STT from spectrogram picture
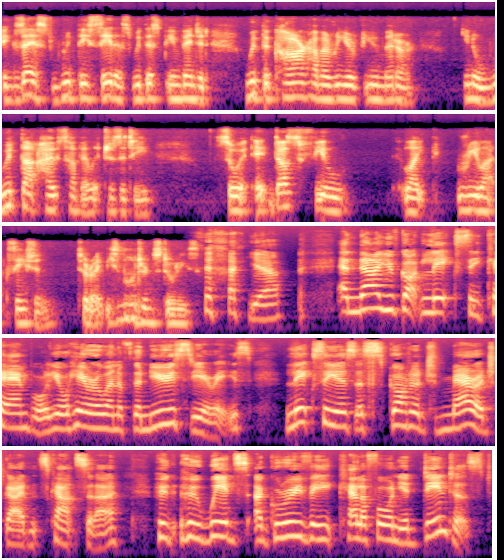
exist? Would they say this? Would this be invented? Would the car have a rear view mirror? You know, would that house have electricity? So it, it does feel like relaxation to write these modern stories. yeah. And now you've got Lexy Campbell, your heroine of the new series. Lexy is a Scottish marriage guidance counsellor who, who weds a groovy California dentist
